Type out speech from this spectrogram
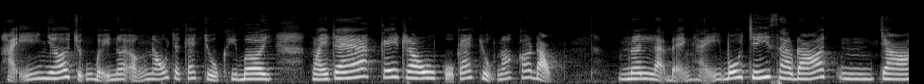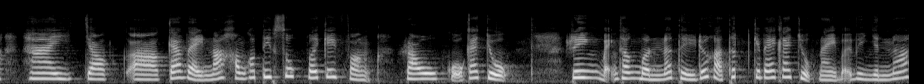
hãy nhớ chuẩn bị nơi ẩn náu cho cá chuột khi bơi. Ngoài ra cái râu của cá chuột nó có độc nên là bạn hãy bố trí sau đó cho hai cho uh, cá vàng nó không có tiếp xúc với cái phần râu của cá chuột riêng bản thân mình nó thì rất là thích cái bé cá chuột này bởi vì nhìn nó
